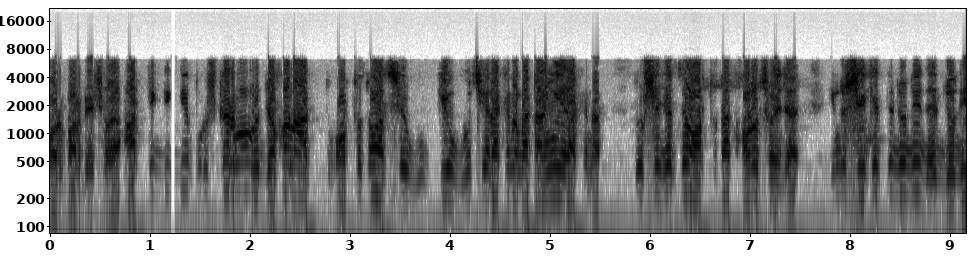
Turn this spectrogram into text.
করবার বিষয়, আর্থিক দিক দিয়ে পুরস্কার যখন অর্থ তো আর সে কেউ গুছিয়ে রাখে না বা টাঙিয়ে রাখে না, তো সেক্ষেত্রে অর্থটা খরচ হয়ে যায়। কিন্তু সেক্ষেত্রে যদি যদি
